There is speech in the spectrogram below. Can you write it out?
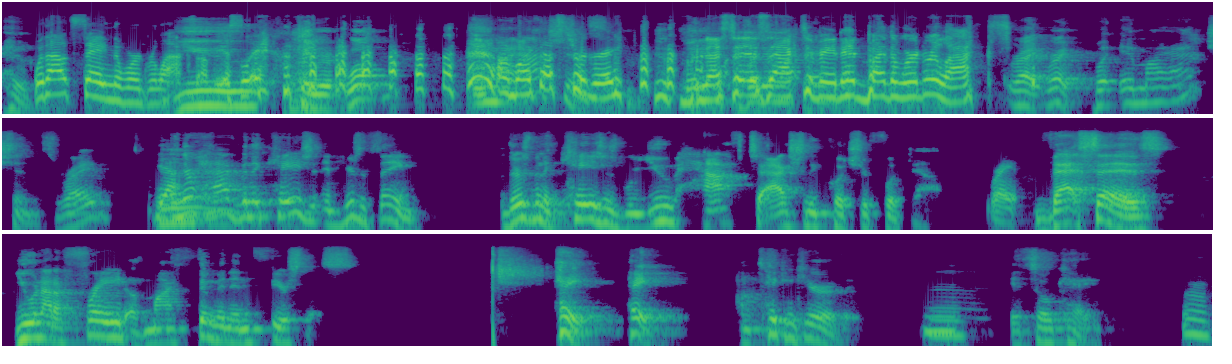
hey, Without saying the word relax, you obviously. Can, well, I'm like, actions, that's triggering. Vanessa is activated my, by the word relax. Right, right. But in my actions, right? Yeah. And there have been occasions, and here's the thing there's been occasions where you have to actually put your foot down. Right. That says, you are not afraid of my feminine fierceness. Hey, hey, I'm taking care of it. Mm. It's okay. Mm.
